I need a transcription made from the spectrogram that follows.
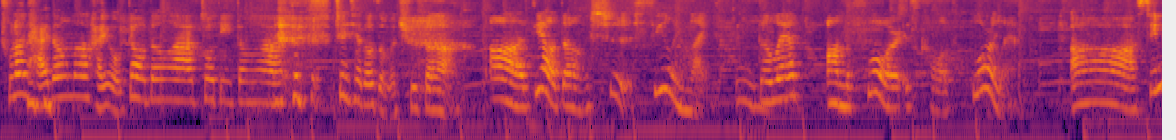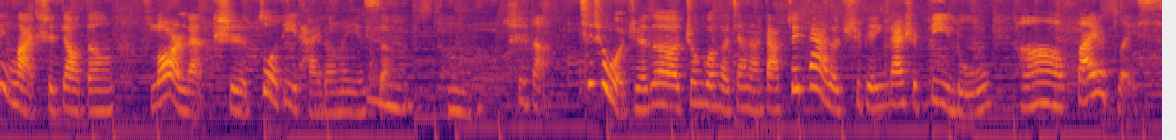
除了台灯呢，还有吊灯啊、坐地灯啊，这些都怎么区分啊？ Ah, 吊灯是 ceiling light. 嗯 The lamp on the floor is called floor lamp. 啊，ceiling light 是吊灯，floor lamp 是坐地台灯的意思。嗯， 是的。其实我觉得中国和加拿大最大的区别应该是壁炉。 Ah, fireplace.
